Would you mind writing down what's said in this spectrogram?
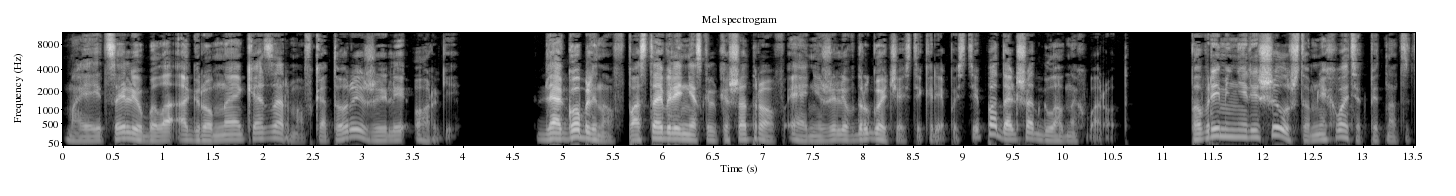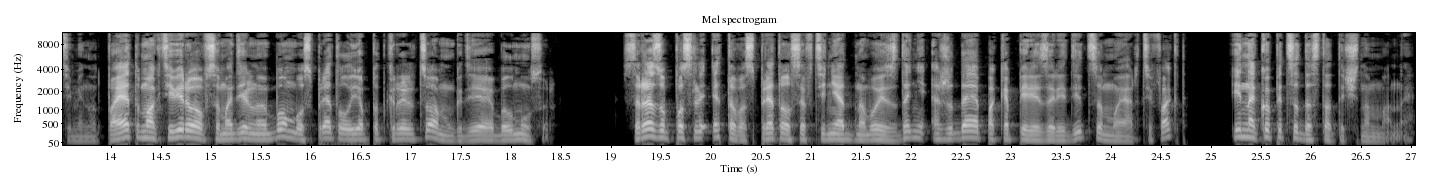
Моей целью была огромная казарма, в которой жили орги. Для гоблинов поставили несколько шатров, и они жили в другой части крепости, подальше от главных ворот. По времени решил, что мне хватит 15 минут, поэтому, активировав самодельную бомбу, спрятал ее под крыльцом, где был мусор. Сразу после этого спрятался в тени одного из зданий, ожидая, пока перезарядится мой артефакт и накопится достаточно маны.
